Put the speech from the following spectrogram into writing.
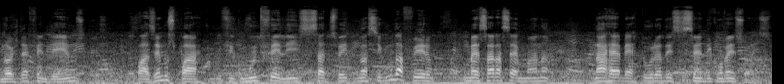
nós defendemos, fazemos parte e fico muito feliz, satisfeito na segunda-feira começar a semana na reabertura desse centro de convenções.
